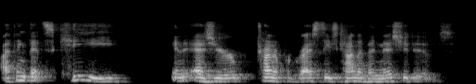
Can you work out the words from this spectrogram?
I think that's key in, as you're trying to progress these kind of initiatives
